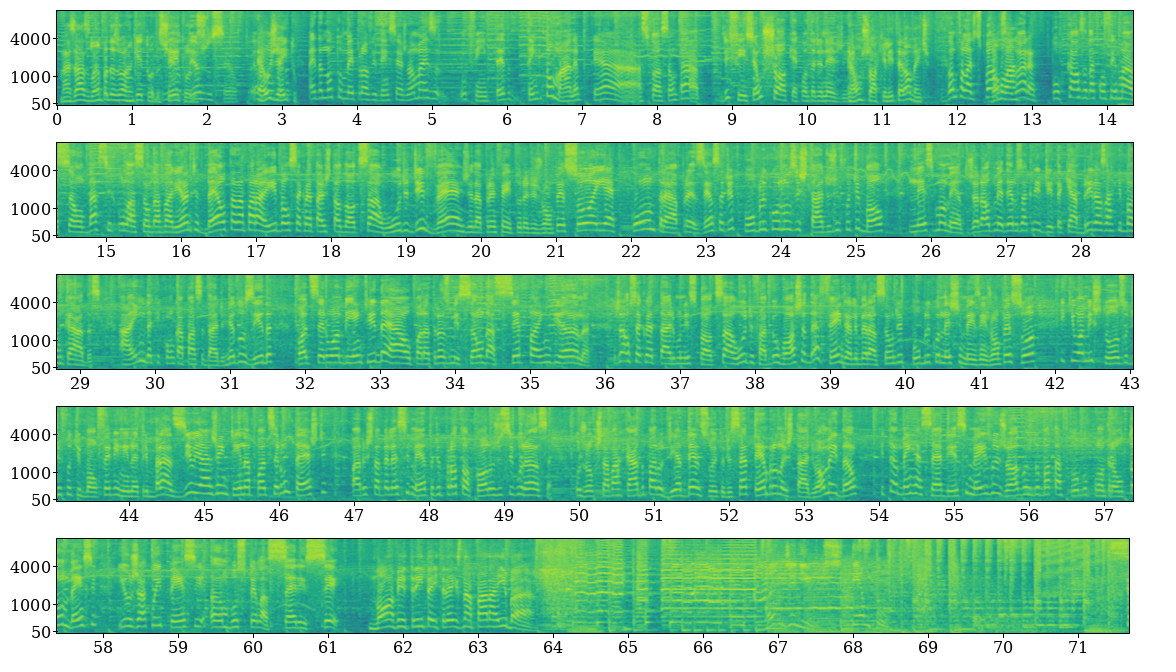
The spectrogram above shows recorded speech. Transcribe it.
Mas as lâmpadas eu arranquei todas, tirei Meu todas. Deus do céu. Eu É o jeito. Ainda não tomei providências não, mas enfim, teve- tem que tomar, né? Porque a, a situação tá difícil. É um choque a conta de energia. É um choque, literalmente. Vamos falar de esportes Vamos lá. agora? Por causa da confirmação da circulação da variante Delta na Paraíba, o secretário estadual de saúde diverge da prefeitura de João Pessoa e é contra a presença de público nos estádios de futebol nesse momento. Geraldo Medeiros acredita que abrir as arquibancadas, ainda que com capacidade reduzida, pode ser um ambiente ideal para a transmissão da cepa indiana. Já o secretário municipal de saúde, Fábio Rocha, defende a liberação de público neste mês em João Pessoa e que o amistoso de futebol feminino entre Brasil e Argentina pode ser um teste para o estabelecimento de protocolos de segurança. O jogo está marcado para o dia 18 de setembro no estádio Almeidão, que também recebe esse mês os jogos do Botafogo contra o Tombense e o Jacuipense, ambos pela Série C. 9h33 na Paraíba.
